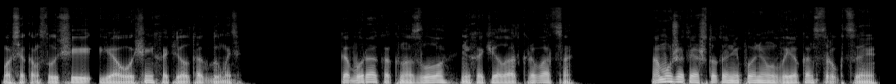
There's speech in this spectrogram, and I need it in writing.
Во всяком случае, я очень хотел так думать. Кабура, как назло, не хотела открываться. А может, я что-то не понял в ее конструкции.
